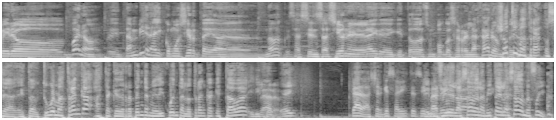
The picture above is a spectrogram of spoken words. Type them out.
pero bueno, eh, también hay como cierta, ¿no? Esa sensación en el aire de que todos un poco se relajaron. Yo estoy pero- más tranca, o sea, esta- tuve más tranca hasta que de repente me di cuenta lo tranca que estaba y dije, Claro. hey, Claro, ayer que saliste sin y me fui del asado, a la mitad del asado me fui.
